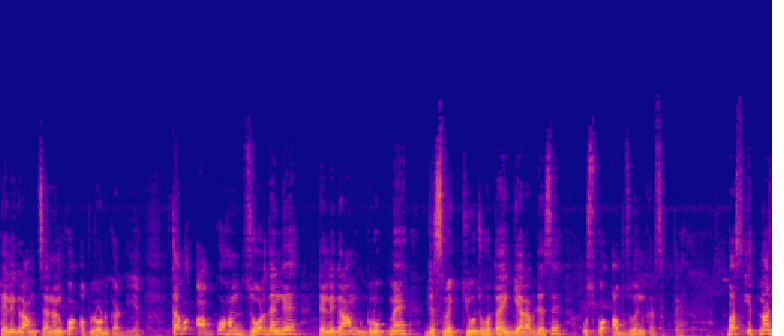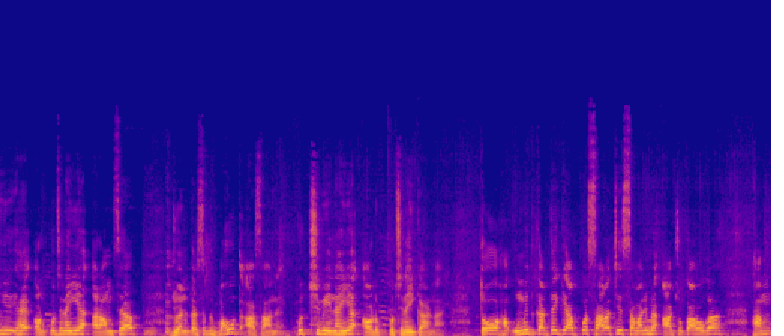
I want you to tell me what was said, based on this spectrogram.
टेलीग्राम चैनल को अपलोड कर दिए। तब आपको हम जोड़ देंगे टेलीग्राम ग्रुप में, जिसमें क्यूज होता है ग्यारह बजे से, उसको आप ज्वाइन कर सकते हैं। बस इतना ही है और कुछ नहीं है, आराम से आप ज्वाइन कर सकते बहुत आसान है, कुछ भी नहीं है और कुछ नहीं करना है। तो हम उम्मीद करते हैं कि आपको सारा चीज़ समझ में आ चुका होगा। हम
